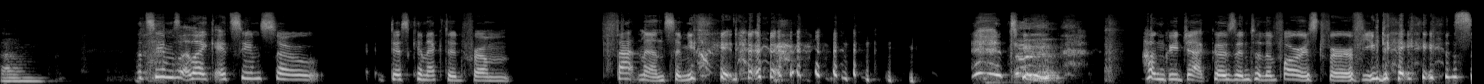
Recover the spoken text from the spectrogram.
um, It seems like it seems so disconnected from Fat Man Simulator. to Hungry Jack goes into the forest for a few days.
